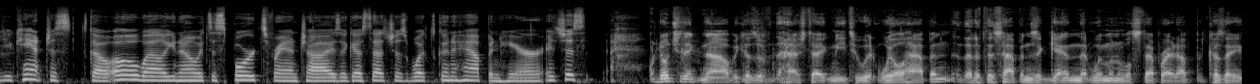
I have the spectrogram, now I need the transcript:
You can't just go, oh well, you know, it's a sports franchise. I guess that's just what's going to happen here. It's just Well, Don't you think now, because of the hashtag Me Too, it will happen? That if this happens again, that women will step right up because they,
